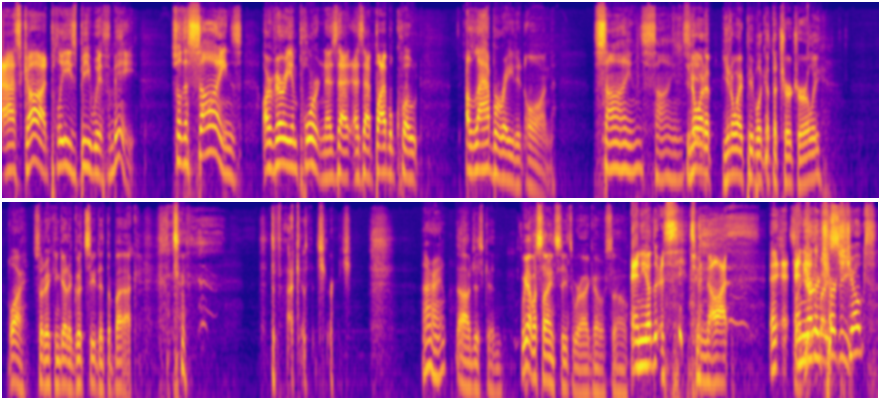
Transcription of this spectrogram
ask God, please be with me. So the signs are very important as that as that Bible quote elaborated on. Signs, signs. You know what? You know why people get to church early? Why? So they can get a good seat at the back. the back of the church. All right. No, I'm just kidding. We have assigned seats where I go, so Any other do not. A- like, any other church seat." jokes?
